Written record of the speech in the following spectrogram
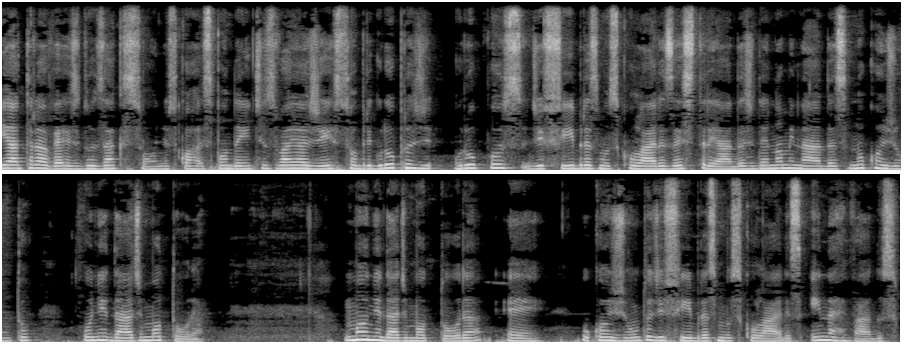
e, através dos axônios correspondentes, vai agir sobre grupos de, grupos de fibras musculares estriadas denominadas no conjunto unidade motora. Uma unidade motora é o conjunto de fibras musculares inervados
